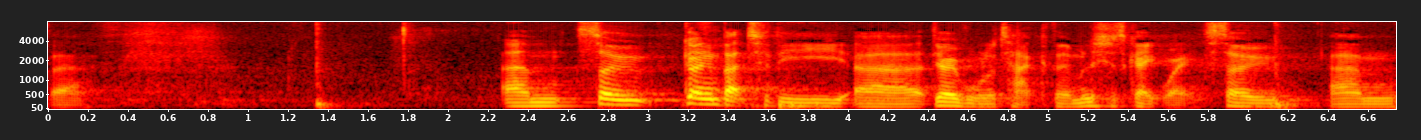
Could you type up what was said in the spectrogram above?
there. Um, so going back to the, uh, the overall attack, the malicious gateway. So um,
